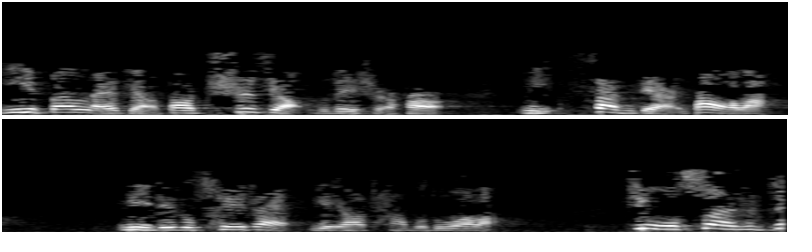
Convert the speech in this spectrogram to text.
一般来讲，到吃饺子这时候，你饭点到了，你这个催债也要差不多了。就算是这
